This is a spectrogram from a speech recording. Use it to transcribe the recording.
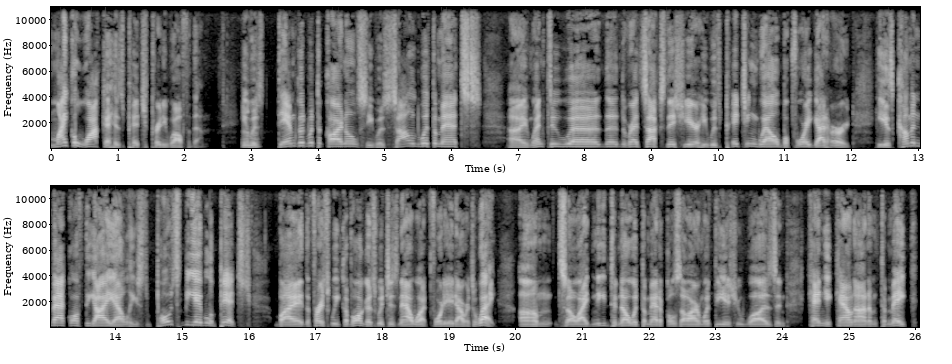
Michael Wacha has pitched pretty well for them. He uh-huh. was damn good with the Cardinals. He was solid with the Mets. Uh, he went to uh, the the Red Sox this year. He was pitching well before he got hurt. He is coming back off the IL. He's supposed to be able to pitch by the first week of August, which is now what 48 hours away. Um, so I need to know what the medicals are and what the issue was, and can you count on him to make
